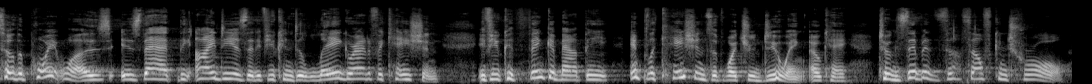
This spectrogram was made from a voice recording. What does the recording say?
so the point was, is that the idea is that if you can delay gratification, if you could think about the implications of what you're doing, okay, to exhibit self-control,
